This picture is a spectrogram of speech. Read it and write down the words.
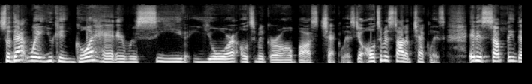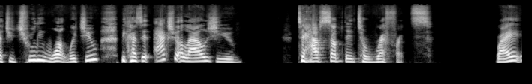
So that way you can go ahead and receive your Ultimate Girl Boss checklist, your ultimate startup checklist. It is something that you truly want with you because it actually allows you to have something to reference, right?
